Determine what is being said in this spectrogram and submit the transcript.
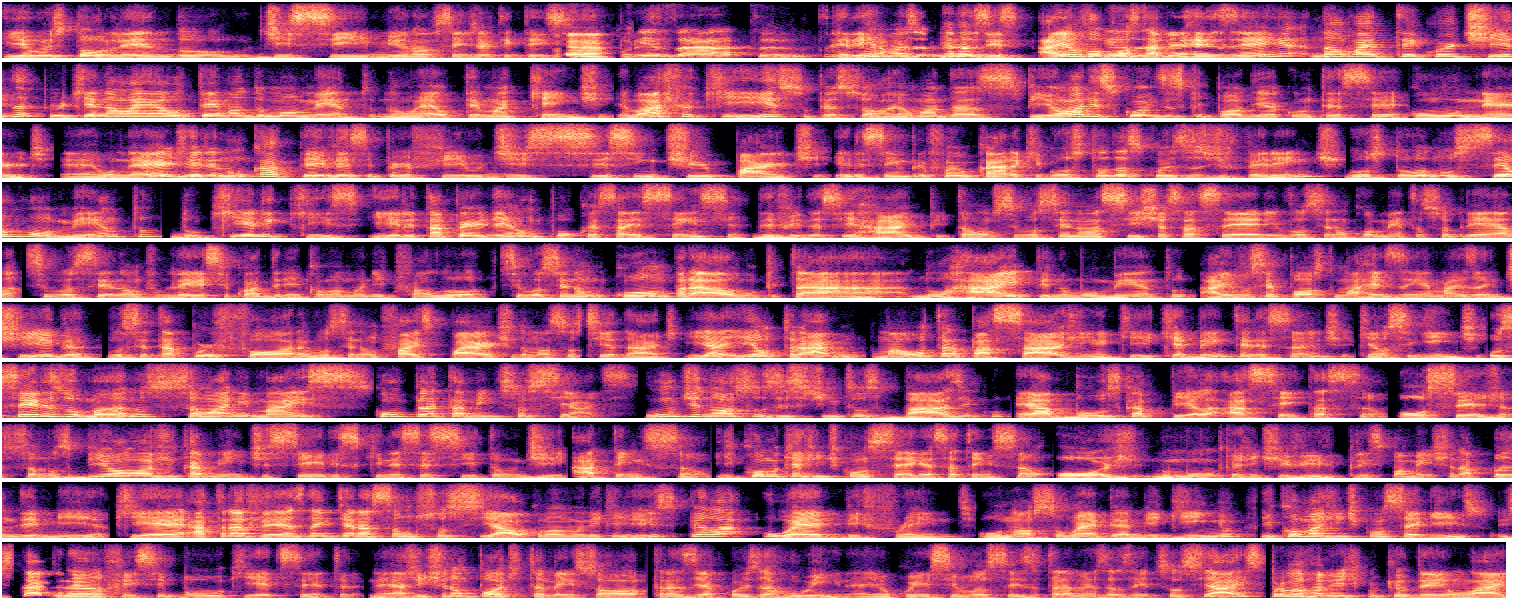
e eu estou lendo DC 1985, é. por exemplo. Exato. Seria mais ou menos isso. Aí eu vou postar Exato. minha resenha, não vai ter curtida, porque não é o tema do momento, não é o tema quente. Eu acho que isso, pessoal, é uma das piores coisas que podem acontecer com o nerd. É, o nerd, ele nunca teve esse perfil de se sentir parte. Ele sempre foi o cara que gostou das coisas diferentes, gostou no seu momento do que ele quis. E ele tá perdendo um pouco essa essência devido a esse hype. Então, se você não assiste essa série, você não comenta sobre ela, se você não lê esse quadrinho, como a Monique falou, se você não compra algo que tá no hype no momento, aí você posta uma resenha mais antiga, você tá por fora, você não faz parte de uma sociedade. E aí eu trago uma outra passagem aqui que é bem interessante, que é o seguinte: os seres humanos são animais completamente sociais. Um de nossos instintos básicos é a busca pela aceitação. Ou seja, somos biologicamente seres que necessitam de atenção. E como que a gente consegue essa atenção hoje, no mundo que a gente vive, principalmente na pandemia, que é através da interação social, como a Monique disse, pela web friend, o nosso web amiguinho. E como a gente consegue isso? Instagram, Facebook, etc. Né? A gente não pode também só trazer a coisa ruim, né? Eu conheci vocês através das redes sociais, provavelmente porque eu dei um like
